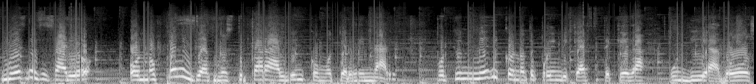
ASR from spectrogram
No es necesario o no puedes diagnosticar a alguien como terminal, porque un médico no te puede indicar si te queda un día, dos,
